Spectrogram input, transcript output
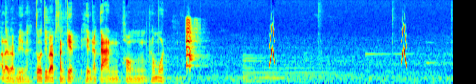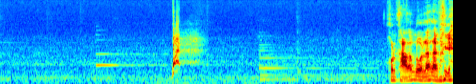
อะไรแบบนี้นะ ตัวที่แบบสังเกตเห็นอาการของทั้งหมด คนขาวต้องโดนแล้วอะไรเมื่อกี้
